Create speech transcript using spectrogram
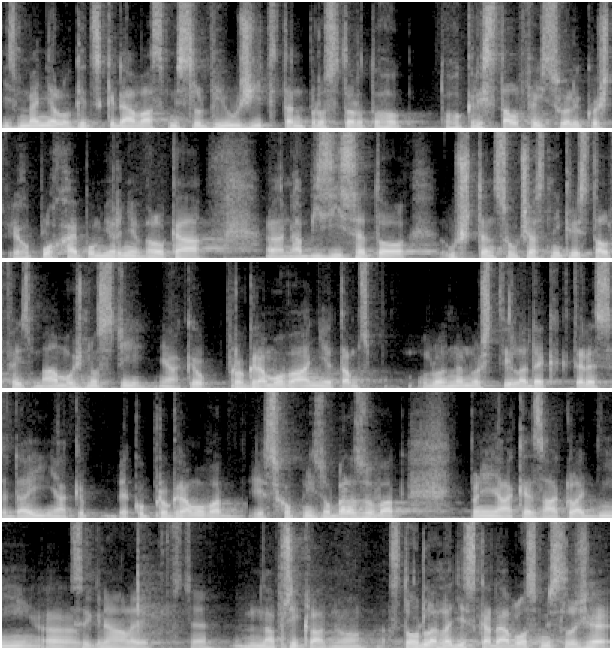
nicméně logicky dává smysl využít ten prostor toho, toho Crystal Faceu, jelikož jeho plocha je poměrně velká, eh, nabízí se to, už ten současný Crystal Face má možnosti nějakého programování, je tam množství ledek, které se dají nějaké jako programovat, je schopný zobrazovat plně nějaké základní základní signály prostě. Například, no. Z tohohle hlediska dávalo smysl, že,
